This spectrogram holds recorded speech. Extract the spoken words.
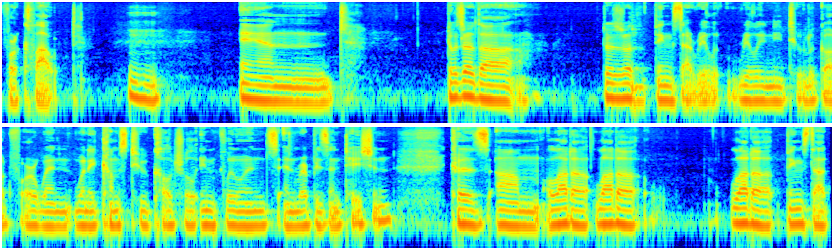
for clout, and those are the those are the things that really really need to look out for when when it comes to cultural influence and representation, because um, a lot of a lot of a lot of things that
